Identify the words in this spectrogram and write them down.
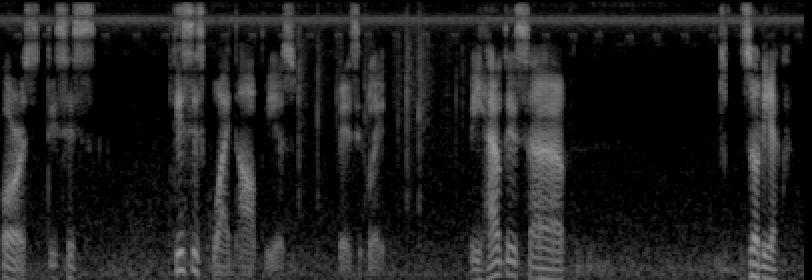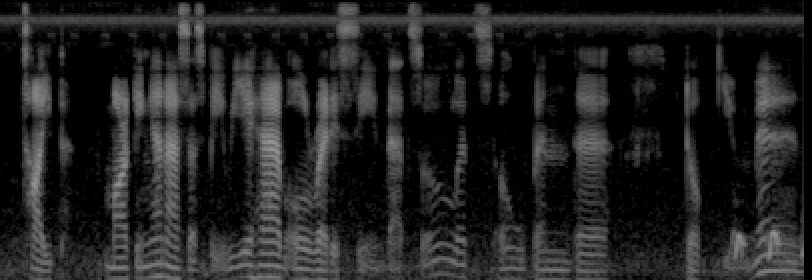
course, this is this is quite obvious. Basically, we have this uh, zodiac type marking an SSB. We have already seen that, so let's open the and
